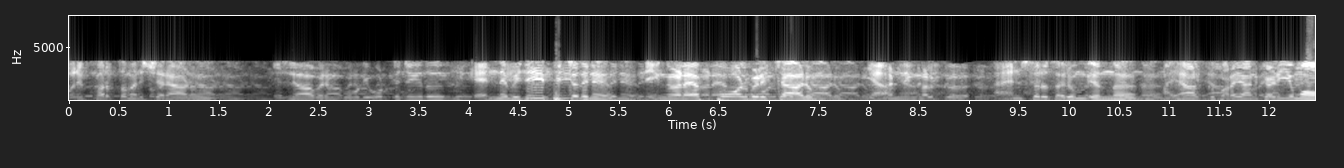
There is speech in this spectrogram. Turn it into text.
ഒരു കറുത്ത മനുഷ്യനാണ്. എല്ലാവരും കൂടി വോട്ട് ചെയ്ത് എന്നെ വിജയിപ്പിച്ചതിന് നിങ്ങൾ എപ്പോൾ വിളിച്ചാലും ഞാൻ നിങ്ങൾക്ക് ആൻസർ തരും എന്ന് അയാൾക്ക് പറയാൻ കഴിയുമോ?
